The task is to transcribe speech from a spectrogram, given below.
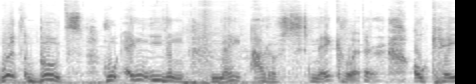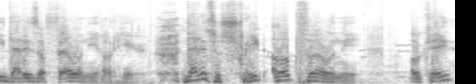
with boots who ain't even made out of snake leather. Okay, that is a felony out here. That is a straight up felony. Okay.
